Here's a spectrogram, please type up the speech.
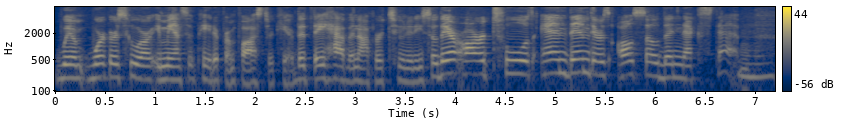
workers who are emancipated from foster care, that they have an opportunity. So there are tools, and then there's also the next step, mm -hmm.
